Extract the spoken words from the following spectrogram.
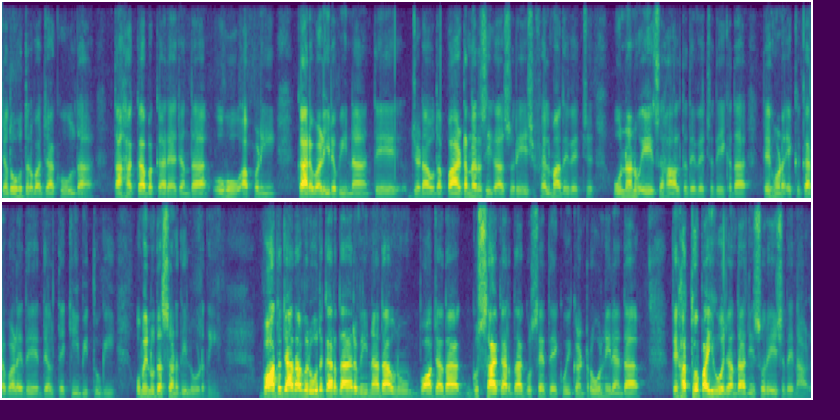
ਜਦੋਂ ਉਹ ਦਰਵਾਜ਼ਾ ਖੋਲਦਾ ਤਾਂ ਹੱਕਾ ਬੱਕਾ ਰਹਿ ਜਾਂਦਾ। ਉਹ ਆਪਣੀ ਘਰ ਵਾਲੀ ਰਵੀਨਾ ਤੇ ਜਿਹੜਾ ਉਹਦਾ ਪਾਰਟਨਰ ਸੀਗਾ ਸੁਰੇਸ਼ ਫਿਲਮਾਂ ਦੇ ਵਿੱਚ, ਉਹਨਾਂ ਨੂੰ ਇਸ ਹਾਲਤ ਦੇ ਵਿੱਚ ਦੇਖਦਾ ਤੇ ਹੁਣ ਇੱਕ ਘਰ ਵਾਲੇ ਦੇ ਦਿਲ ਤੇ ਕੀ ਬੀਤੂਗੀ, ਉਹ ਮੈਨੂੰ ਦੱਸਣ ਦੀ ਲੋੜ ਨਹੀਂ। ਬਹੁਤ ਜ਼ਿਆਦਾ ਵਿਰੋਧ ਕਰਦਾ ਰਵੀਨਾ ਦਾ, ਉਹਨੂੰ ਬਹੁਤ ਜ਼ਿਆਦਾ ਗੁੱਸਾ ਕਰਦਾ, ਗੁੱਸੇ ਤੇ ਕੋਈ ਕੰਟਰੋਲ ਨਹੀਂ ਰਹਿੰਦਾ ਤੇ ਹੱਥੋਂ ਪਾਈ ਹੋ ਜਾਂਦਾ ਜੀ ਸੁਰੇਸ਼ ਦੇ ਨਾਲ।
